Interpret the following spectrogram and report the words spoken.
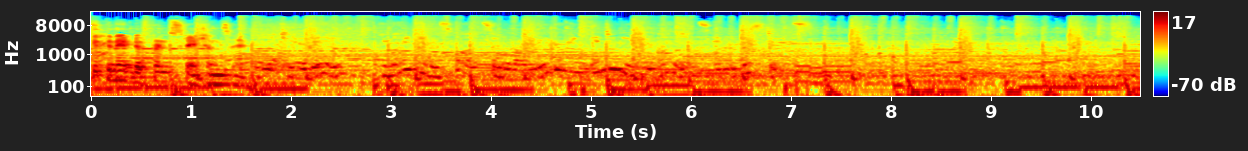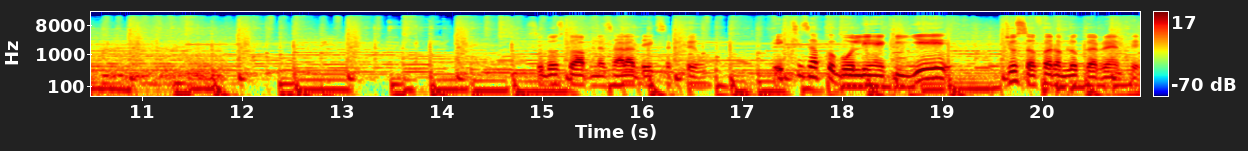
कितने डिफरेंट स्टेशन हैं। तो दोस्तों आप नज़ारा देख सकते हो। एक चीज़ आपको बोलनी है कि ये जो सफ़र हम लोग कर रहे थे,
